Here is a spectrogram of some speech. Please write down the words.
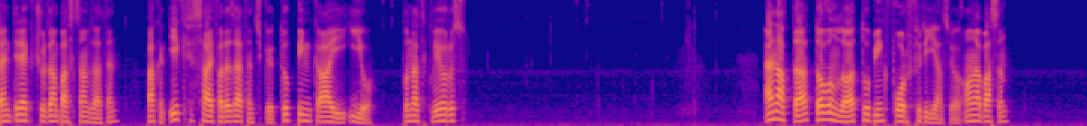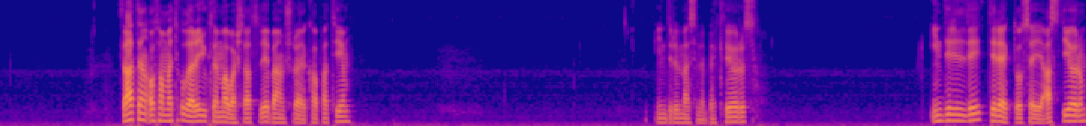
Ben direkt şuradan bassam zaten. Bakın ilk sayfada zaten çıkıyor. Dubbing AI.io. Buna tıklıyoruz. En altta download dubbing for free yazıyor. Ona basın. Zaten otomatik olarak yükleme başlatılıyor. Ben şurayı kapatayım. İndirilmesini bekliyoruz. İndirildi. Direkt dosyayı aslıyorum.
